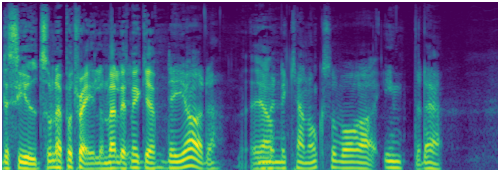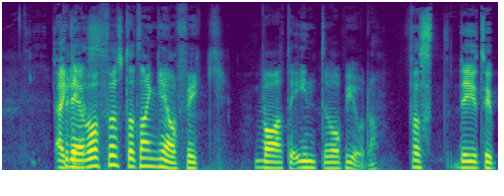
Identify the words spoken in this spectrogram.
Det ser ut som det på trailern väldigt mycket. Det gör det. Ja. Men det kan också vara inte det. I För det var första tanken jag fick. Var att det inte var på jorden. Fast det är ju typ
